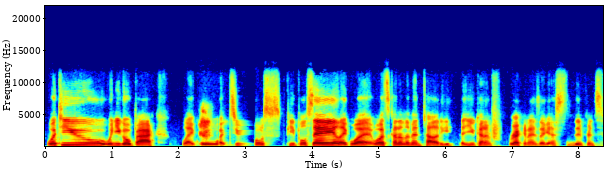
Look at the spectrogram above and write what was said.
What do you when you go back? Like, what do most people say? Like, what what's kind of the mentality that you kind of recognize? I guess the difference.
